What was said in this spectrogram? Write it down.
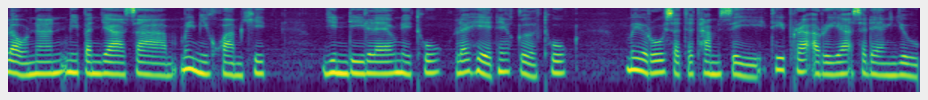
เหล่านั้นมีปัญญาสามไม่มีความคิด ยินดีแล้วในทุกข์และเหตุให้เกิดทุกข์ ไม่รู้สัจธรรมสี่ที่พระอริยะแสดงอยู่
